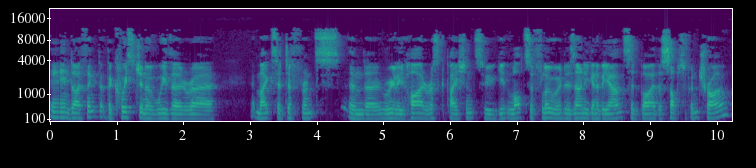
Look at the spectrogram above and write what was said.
and I think that the question of whether uh, it makes a difference in the really high risk patients who get lots of fluid is only going to be answered by the subsequent trial,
